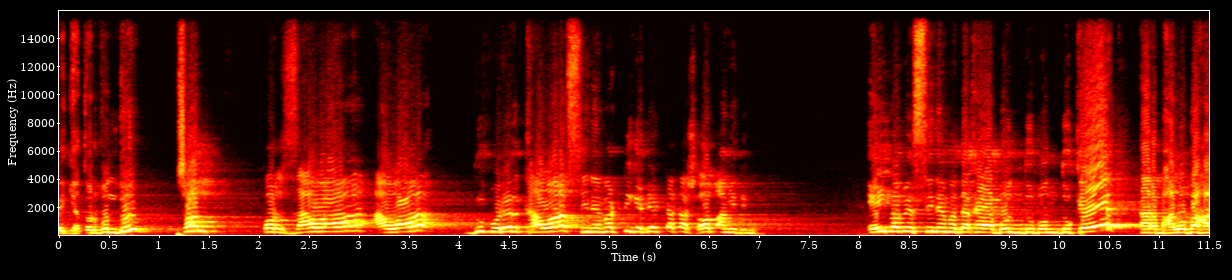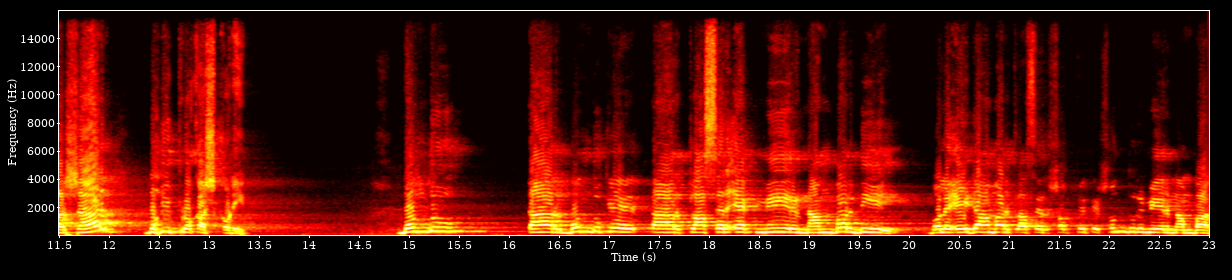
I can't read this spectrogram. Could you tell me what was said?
লেগিয়া, তোর বন্ধু? চল, তোর যাওয়া, আওয়া, দুপুরের খাওয়া, সিনেমার টিকিটের টাকা সব আমি দিব এইভাবে সিনেমা দেখায় বন্ধু বন্ধুকে তার ভালোবাসার বহিঃপ্রকাশ করে। বন্ধু তার বন্ধুকে তার ক্লাসের এক মেয়ের নাম্বার দিয়ে বলে, এইটা আমার ক্লাসের সবথেকে সুন্দরী মেয়ের নাম্বার।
